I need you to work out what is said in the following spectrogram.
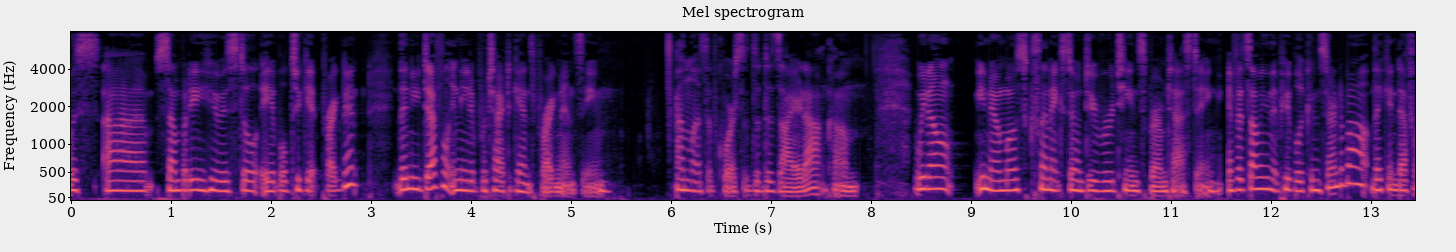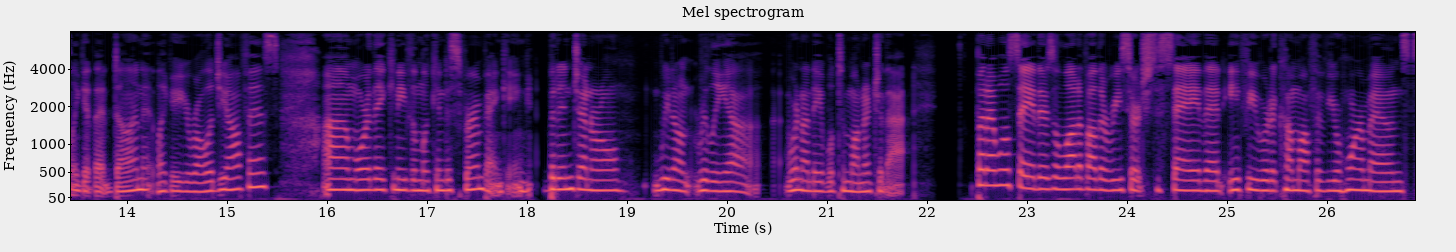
with uh, somebody who is still able to get pregnant, then you definitely need to protect against pregnancy. Unless, of course, it's a desired outcome. We don't you know, most clinics don't do routine sperm testing. If it's something that people are concerned about, they can definitely get that done at like a urology office, um, or they can even look into sperm banking. But in general, we don't really uh we're not able to monitor that. But I will say there's a lot of other research to say that if you were to come off of your hormones,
